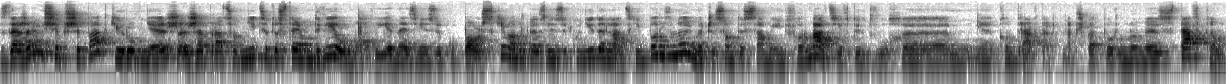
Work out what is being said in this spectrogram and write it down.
Zdarzają się przypadki również, że pracownicy dostają dwie umowy. Jedna jest w języku polskim, a druga jest w języku niderlandzkim. Porównujmy, czy są te same informacje w tych dwóch e, kontraktach. Na przykład porównujmy stawkę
